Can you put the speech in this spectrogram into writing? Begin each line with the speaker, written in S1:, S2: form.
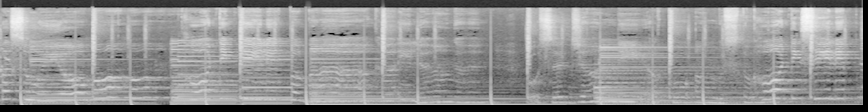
S1: pasuyo Konting pilit pa ba kailangan? O sadyang di ako ang gusto? Konting silip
